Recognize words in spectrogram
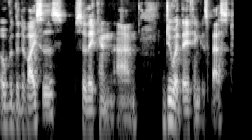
over the devices so they can um, do what they think is best.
